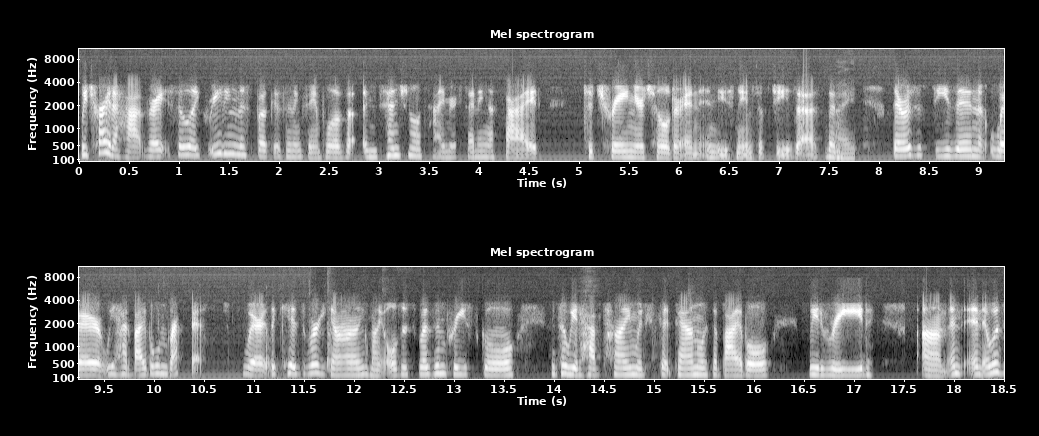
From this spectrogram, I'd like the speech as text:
we try to have, right? So, like, reading this book is an example of intentional time you're setting aside to train your children in these names of Jesus. And right. there was a season where we had Bible and breakfast, where the kids were young. My oldest was in preschool. And so we'd have time, we'd sit down with the Bible, we'd read. Um, and, and it was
